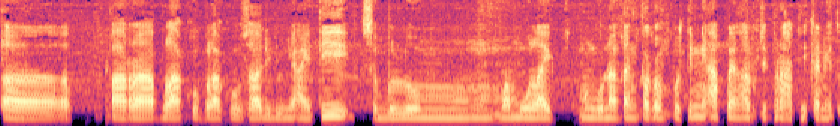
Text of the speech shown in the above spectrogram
eh, para pelaku pelaku usaha di dunia IT sebelum memulai menggunakan cloud computing ini apa yang harus diperhatikan itu?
